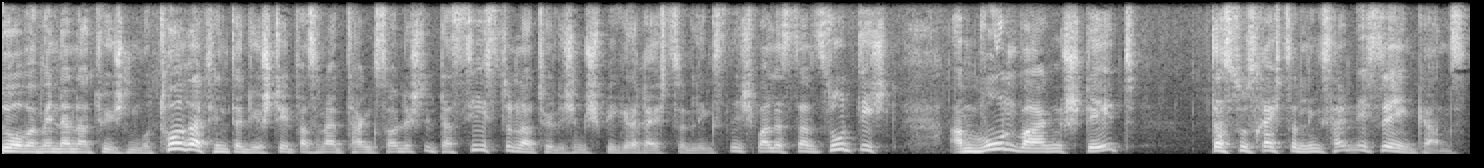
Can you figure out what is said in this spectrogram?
So, aber wenn da natürlich ein Motorrad hinter dir steht, was an der Tanksäule steht, das siehst du natürlich im Spiegel rechts und links nicht, weil es da so dicht am Wohnwagen steht, dass du es rechts und links halt nicht sehen kannst.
